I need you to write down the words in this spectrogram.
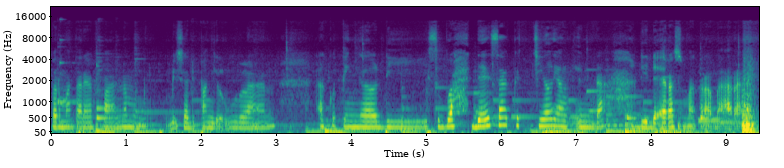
Permata Reva, namun bisa dipanggil Ulan. Aku tinggal di sebuah desa kecil yang indah di daerah Sumatera Barat.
